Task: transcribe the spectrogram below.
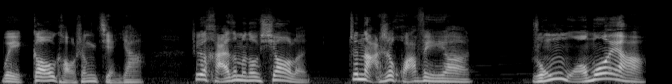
为高考生减压。这个孩子们都笑了，这哪是华妃呀，容嬷嬷呀！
